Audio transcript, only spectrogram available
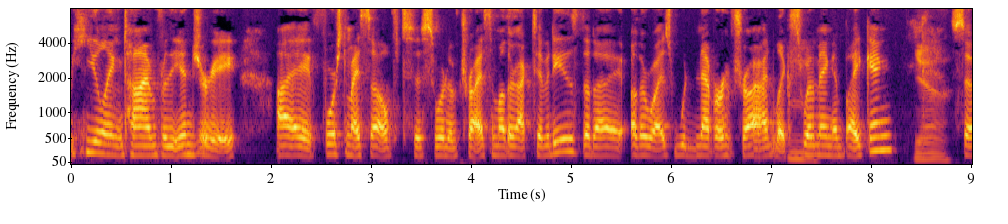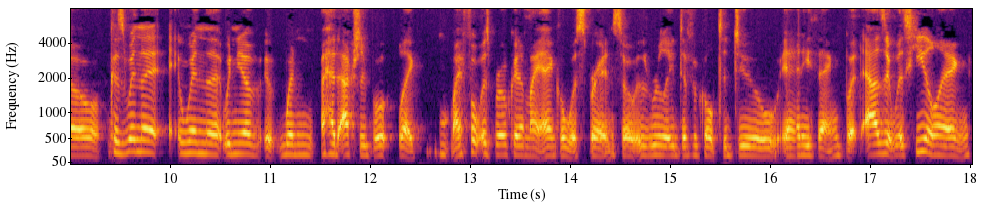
healing time for the injury. I forced myself to sort of try some other activities that I otherwise would never have tried, like mm. swimming and biking. Yeah. So, because when the when the when you have when I had actually bo- like my foot was broken and my ankle was sprained, so it was really difficult to do anything. But as it was healing,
